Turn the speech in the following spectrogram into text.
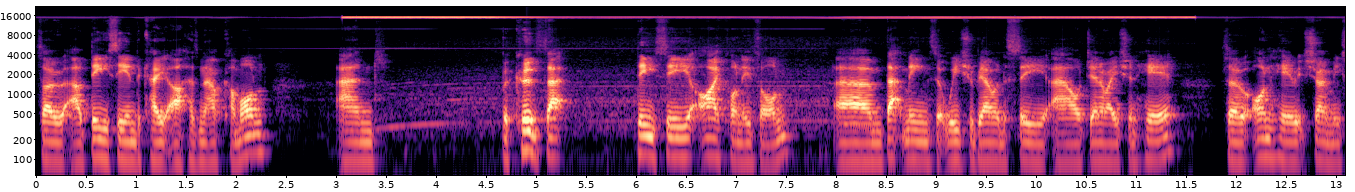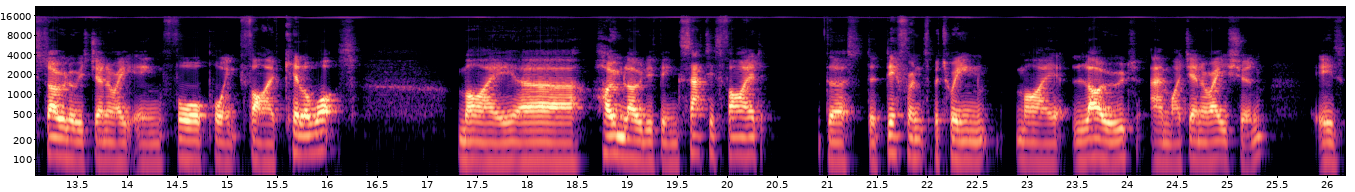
So our DC indicator has now come on and because that DC icon is on, um, that means that we should be able to see our generation here. So on here, it's showing me solar is generating 4.5 kilowatts. My uh, home load is being satisfied. The, the difference between my load and my generation is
